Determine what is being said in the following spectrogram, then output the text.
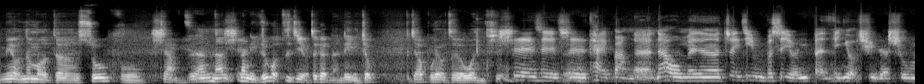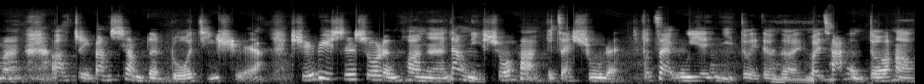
没有那么的舒服，这样子。那是那你如果自己有这个能力，你就比较不会有这个问题。是是是，太棒了！那我们呢最近不是有一本很有趣的书吗？啊，嘴巴上的逻辑学啊，学律师说人话呢，让你说话不再输人，不再无言以对，对不对？嗯会差很多哈。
